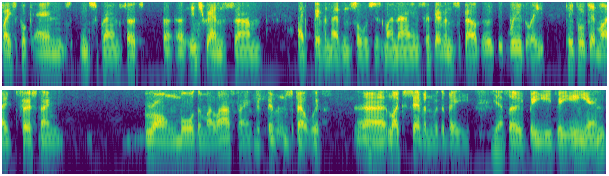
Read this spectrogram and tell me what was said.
Facebook and Instagram. So it's uh, uh, Instagram's um, at Beven Addinsall, which is my name. So Beven spelled uh, weirdly. People get my first name wrong more than my last name, but Beven spelled with uh, like seven with a B. Yep. So B E V E N,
